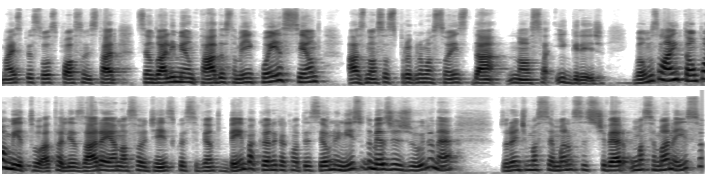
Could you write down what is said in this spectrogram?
mais pessoas possam estar sendo alimentadas também, conhecendo as nossas programações da nossa igreja. Vamos lá então, Palmito, atualizar aí a nossa audiência com esse evento bem bacana que aconteceu no início do mês de julho, né? Durante uma semana, vocês tiveram uma semana, é isso?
